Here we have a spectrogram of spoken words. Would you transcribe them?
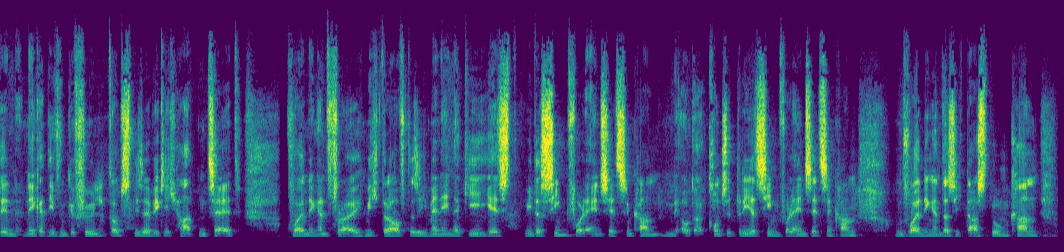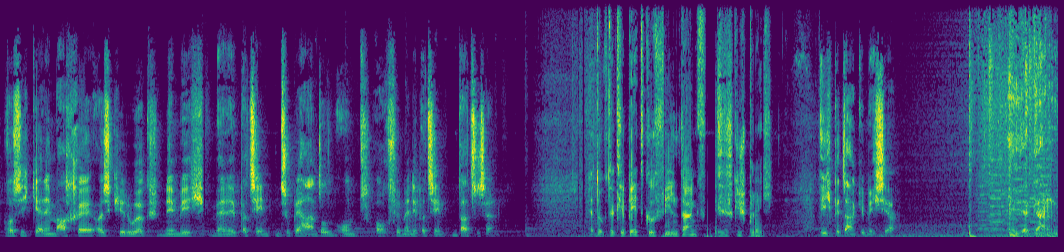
den negativen Gefühlen trotz dieser wirklich harten Zeit. Vor allen Dingen freue ich mich darauf, dass ich meine Energie jetzt wieder sinnvoll einsetzen kann oder konzentriert sinnvoll einsetzen kann und vor allen Dingen, dass ich das tun kann, was ich gerne mache als Chirurg, nämlich meine Patienten zu behandeln und auch für meine Patienten da zu sein. Herr Dr. Kebetko, vielen Dank für dieses Gespräch. Ich bedanke mich sehr. Hörgang,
